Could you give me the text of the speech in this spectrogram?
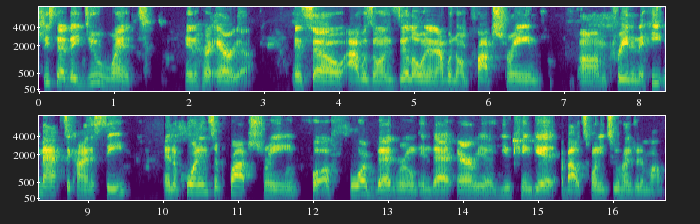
She said they do rent in her area. And so I was on Zillow and then I went on PropStream, um, creating a heat map to kind of see. And according to PropStream, for a four bedroom in that area, you can get about twenty two hundred a month.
